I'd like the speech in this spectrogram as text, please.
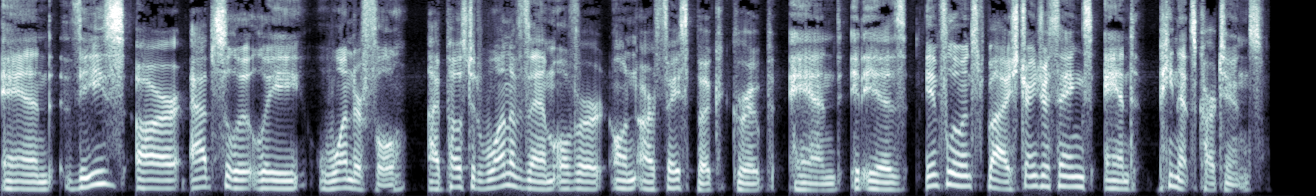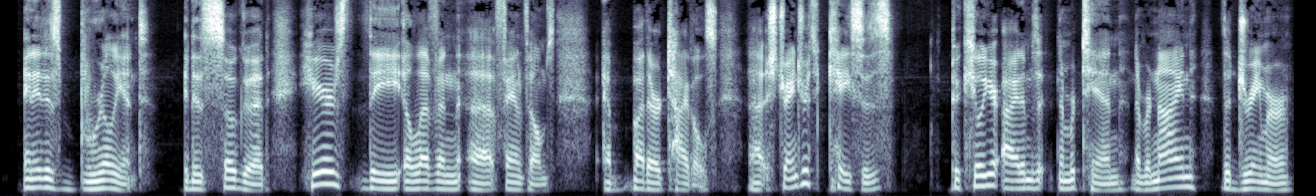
And these are absolutely wonderful. I posted one of them over on our Facebook group, and it is influenced by Stranger Things and Peanuts cartoons. And it is brilliant. It is so good. Here's the 11 uh, fan films uh, by their titles uh, Stranger Cases, Peculiar Items at number 10, number 9, The Dreamer,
